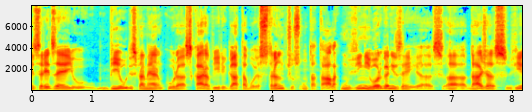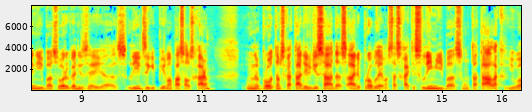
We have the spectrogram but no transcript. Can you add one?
es redzēju bildes, piemēram, kurās karavīri gatavoja strančus un tā tālāk. Un viņi organizējās, dažas vienības organizējās līdzīgi Pirmā pasaules karam. Un, protams, ka tāda ir visādas arī problēmas, tas skaitā slimības un tā tālāk, jo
